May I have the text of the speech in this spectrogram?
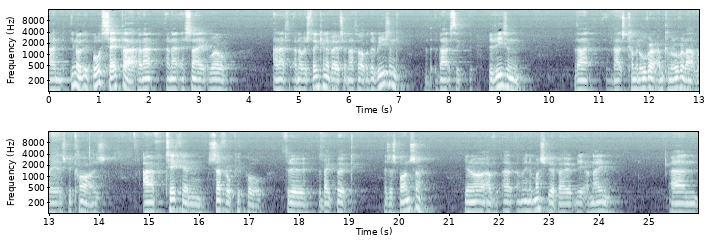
and you know, they both said that, and, I, and I, it's like, well, and I, and I was thinking about it, and I thought, well, the reason that's the, the reason that that's coming over, I'm coming over that way, is because I've taken several people through the big book as a sponsor. You know, I've, I, I mean, it must be about eight or nine, and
